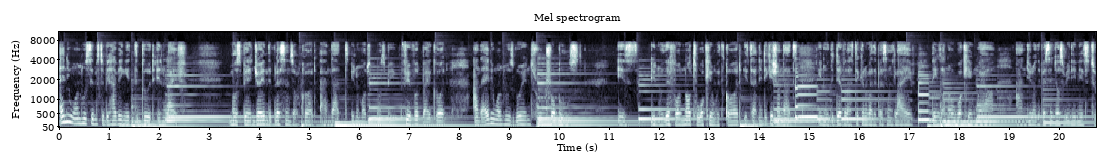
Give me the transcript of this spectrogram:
anyone who seems to be having it good in life must be enjoying the blessings of God and that you know must, must be favored by God and that anyone who's going through troubles is you know therefore not working with God. It's an indication that you know the devil has taken over the person's life things are not working well and you know the person just really needs to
